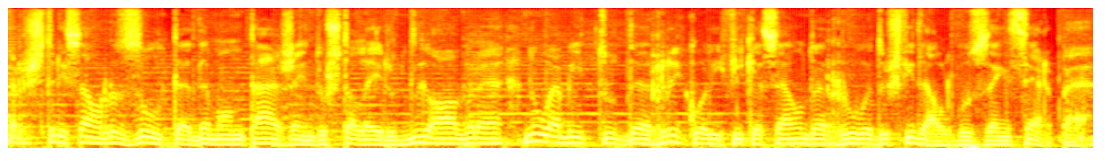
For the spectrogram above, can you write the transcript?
A restrição resulta da montagem do estaleiro de obra no âmbito da requalificação da Rua dos Fidalgos em Serpa.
